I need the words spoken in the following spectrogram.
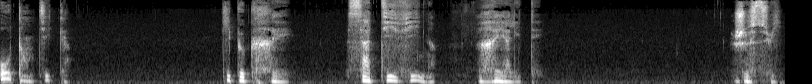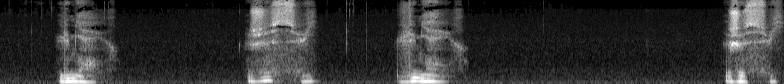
authentique, qui peut créer sa divine réalité. Je suis lumière. Je suis lumière. Je suis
